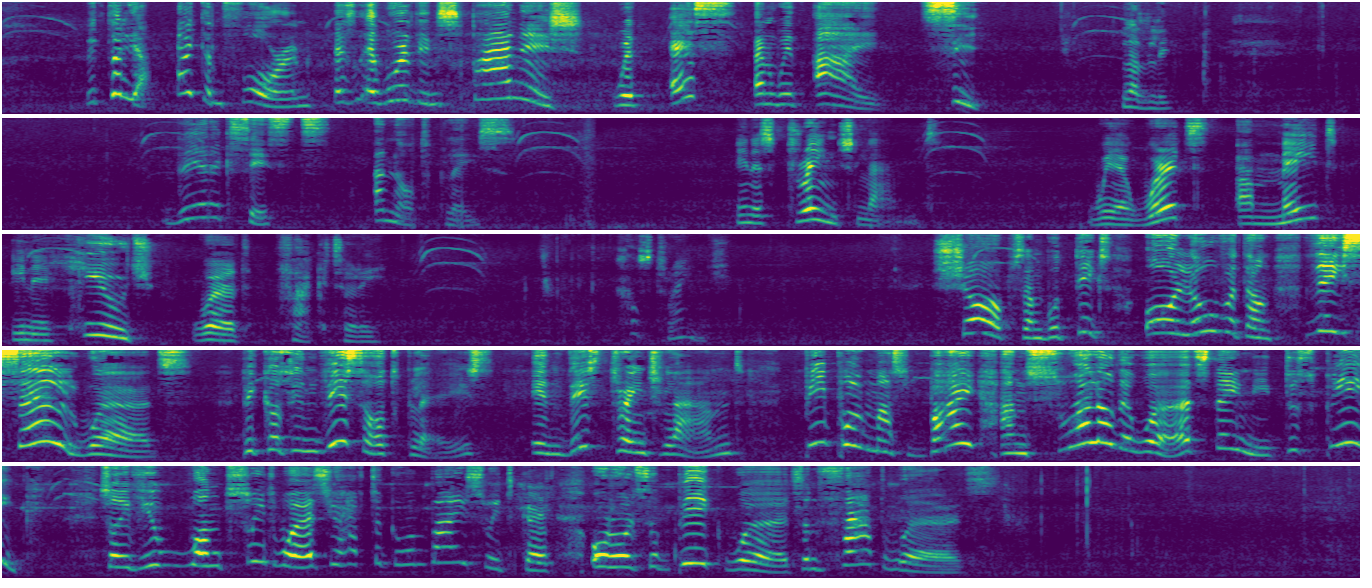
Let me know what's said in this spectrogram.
Victoria, I can form a word in Spanish with S and with I. C. Lovely. There exists an odd place in a strange land where words are made in a huge word factory. How strange. Shops and boutiques all over town, they sell words. Because in this odd place, in this strange land, people must buy and swallow the words they need to speak. So if you want sweet words, you have to go and buy sweet words, or also big words and fat words.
